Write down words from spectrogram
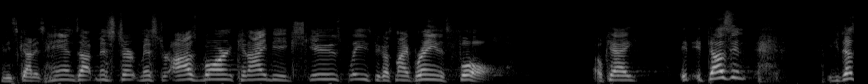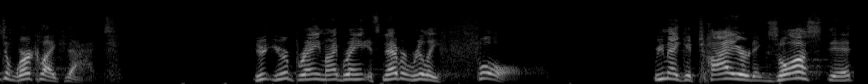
and he's got his hands up. Mr. Mr. Osborne, can I be excused, please? Because my brain is full. Okay? It, it doesn't, it doesn't work like that. Your, your brain, my brain, it's never really full. We may get tired, exhausted,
